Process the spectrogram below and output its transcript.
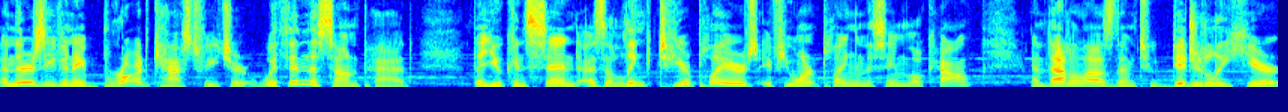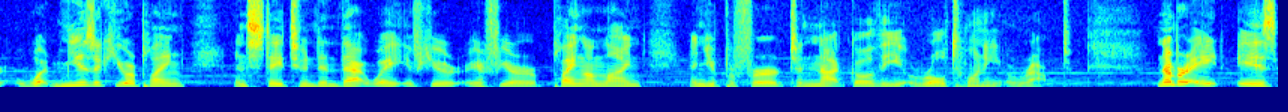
And there's even a broadcast feature within the soundpad that you can send as a link to your players if you aren't playing in the same locale, and that allows them to digitally hear what music you are playing and stay tuned in that way if you're if you're playing online and you prefer to not go the Roll20 route. Number eight is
